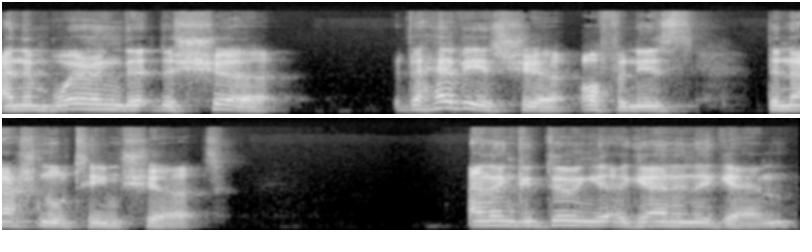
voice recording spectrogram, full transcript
and then wearing the, the shirt, the heaviest shirt often is the national team shirt, and then doing it again and again.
